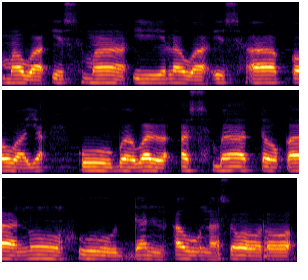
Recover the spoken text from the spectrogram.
wa ismaila wa ishaqa wa yaqub wal asbato kanu hudan au nasoro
